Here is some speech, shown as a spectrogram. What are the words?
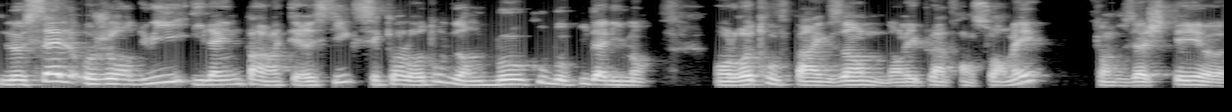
le sel aujourd'hui, il a une caractéristique, c'est qu'on le retrouve dans beaucoup, beaucoup d'aliments. On le retrouve par exemple dans les plats transformés. Quand vous achetez, euh,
